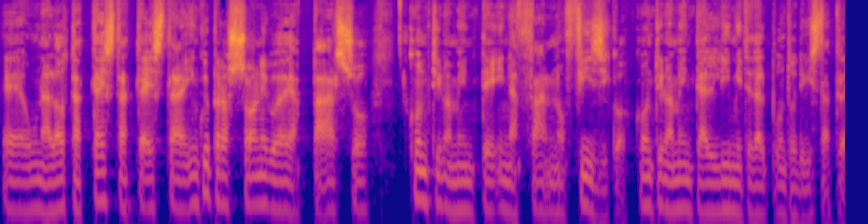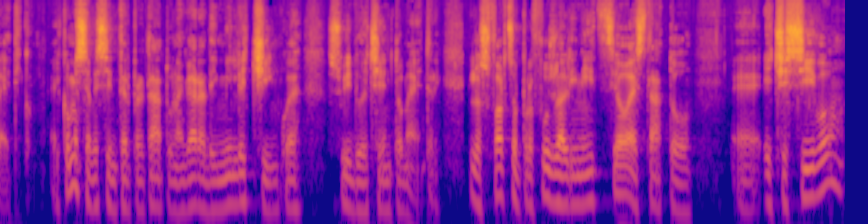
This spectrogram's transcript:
eh, una lotta testa a testa in cui però Sonego è apparso continuamente in affanno fisico, continuamente al limite dal punto di vista atletico. È come se avesse interpretato una gara dei 1500 sui 200 metri. Lo sforzo profuso all'inizio è stato eh, eccessivo,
